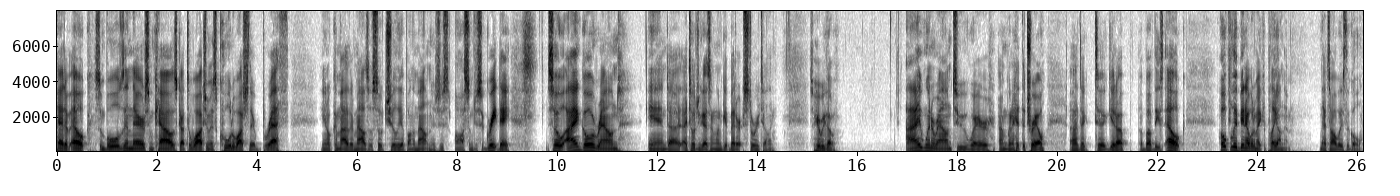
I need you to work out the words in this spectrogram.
head of elk, some bulls in there, some cows. Got to watch them. It's cool to watch their breath, you know, come out of their mouths. It was so chilly up on the mountain. It's just awesome. Just a great day. So I go around, and uh, I told you guys I'm going to get better at storytelling. So here we go. I went around to where I'm going to hit the trail uh, to, to get up above these elk, hopefully being able to make a play on them. That's always the goal.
